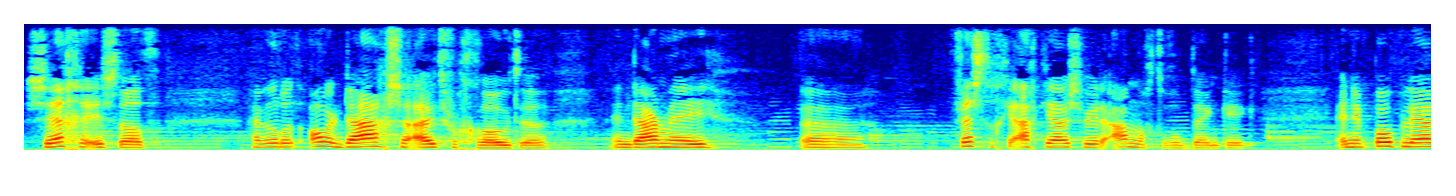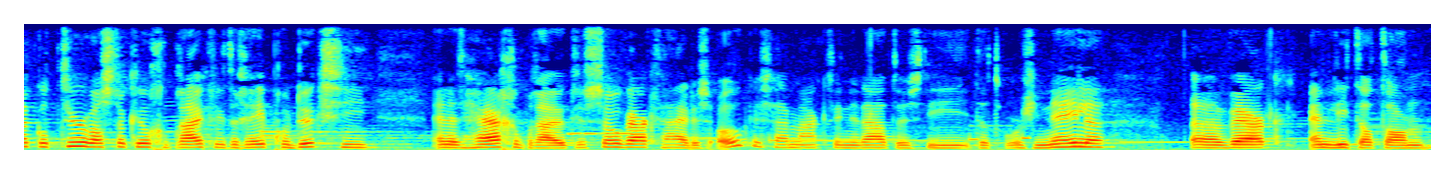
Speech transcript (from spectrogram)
zeggen is dat hij wilde het alledaagse uitvergroten. En daarmee vestig je eigenlijk juist weer de aandacht erop, denk ik. En in populaire cultuur was het ook heel gebruikelijk de reproductie en het hergebruik. Dus zo werkte hij dus ook. Dus hij maakte inderdaad dus die, dat originele uh, werk en liet dat dan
